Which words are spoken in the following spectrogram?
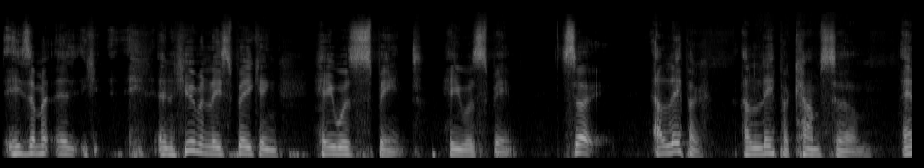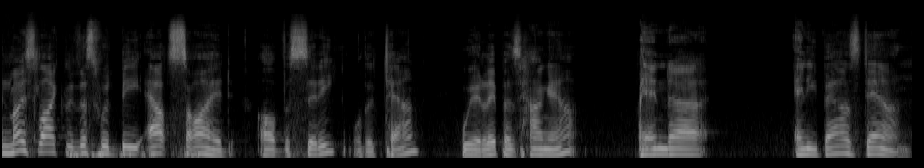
he's, um, and humanly speaking, he was spent. He was spent. So a leper, a leper comes to him. And most likely this would be outside of the city or the town where lepers hung out. And, uh, and he bows down.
